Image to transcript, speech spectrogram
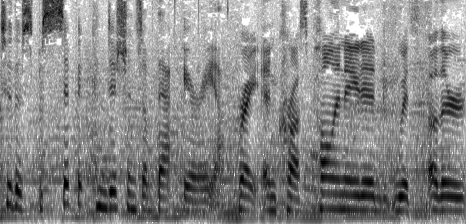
to the specific conditions of that area, Right, and cross pollinated with other,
